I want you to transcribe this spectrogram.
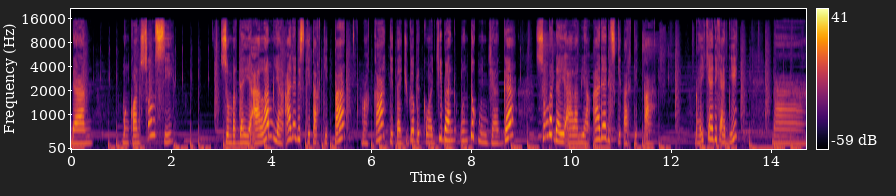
dan mengkonsumsi sumber daya alam yang ada di sekitar kita, maka kita juga berkewajiban untuk menjaga sumber daya alam yang ada di sekitar kita. Baik ya adik-adik. Nah,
